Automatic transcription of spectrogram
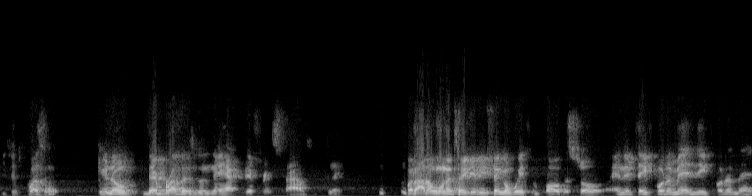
He just wasn't. You know, they're brothers and they have different styles of play. But I don't want to take anything away from Paul Gasol. And if they put him in, they put him in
